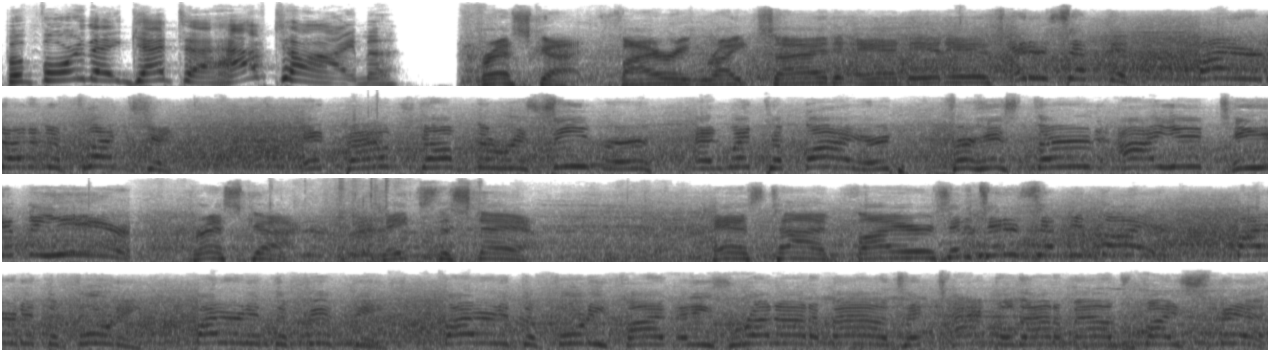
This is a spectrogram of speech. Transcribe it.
before they get to halftime. Prescott firing right side, and it is intercepted. Fired on a deflection. It bounced off the receiver and went to Byard for his third INT of the year. Prescott takes the snap, has time, fires, and it's intercepted. Byard. Byard at the 40, Byard at the 50, Byard at the 45, and he's run out of bounds and tackled out of bounds by Smith.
